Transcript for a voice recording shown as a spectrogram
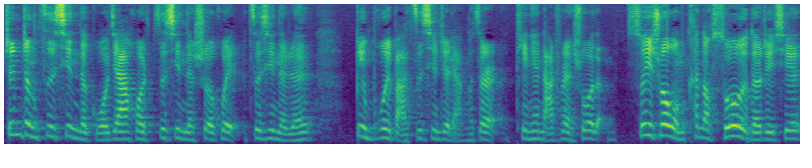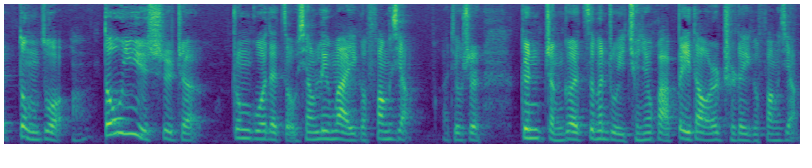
真正自信的国家或自信的社会、自信的人，并不会把自信这两个字儿天天拿出来说的。所以说，我们看到所有的这些动作啊，都预示着中国在走向另外一个方向。啊，就是跟整个资本主义全球化背道而驰的一个方向，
